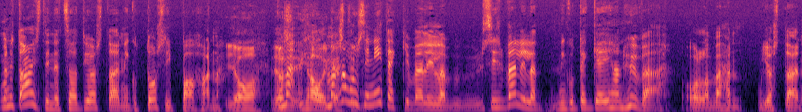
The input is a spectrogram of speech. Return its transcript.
Mä nyt aistin, että sä oot jostain niin kuin tosi pahana. Joo, jos mä, ihan oikeasti. Mä haluaisin itsekin välillä, siis välillä niin kuin tekee ihan hyvää olla vähän jostain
